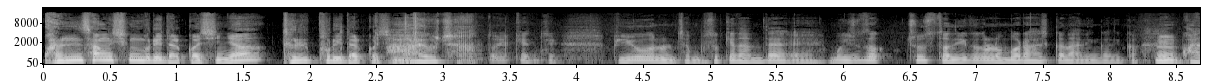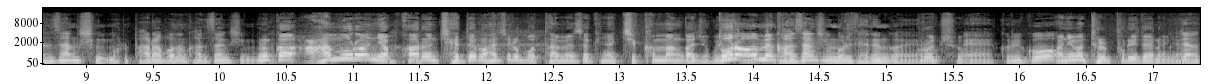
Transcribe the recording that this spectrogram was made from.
관상식물이 될 것이냐 들풀이 될 것이냐. 아이고 참또 이렇게 비유는 참 무섭긴 한데 예. 뭐 이준석 준스톤 이걸로 뭐라 하실 건 아닌 거니까 응. 관상식물 바라보는 관상식물 그러니까 아무런 역할은 제대로 하지를 못하면서 그냥 직함만 가지고 돌아오면 관상식물이 되는 거예요. 그렇죠. 예. 그리고 아니면 들풀이 되느냐. 그냥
